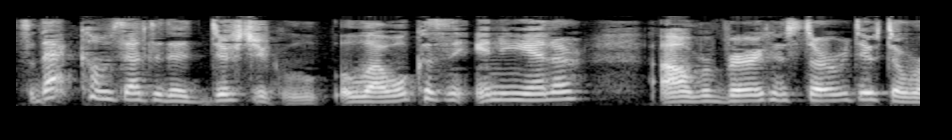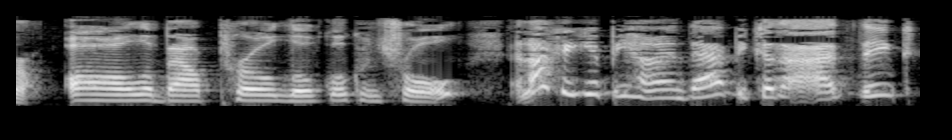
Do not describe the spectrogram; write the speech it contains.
So that comes down to the district level because in Indiana, um, we're very conservative. So we're all about pro local control. And I can get behind that because I think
